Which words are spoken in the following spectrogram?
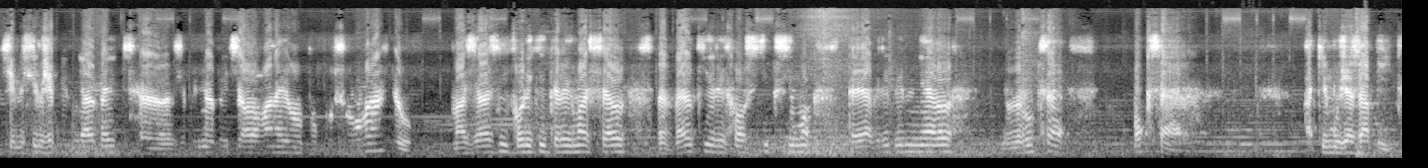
si myslím, že by měl být, eh, že by měl být žalovaný o pokusu o vraždu. Má železní koliky, kterýma šel ve velké rychlosti přímo, to je jak kdyby měl v ruce boxer a tím může zabít,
